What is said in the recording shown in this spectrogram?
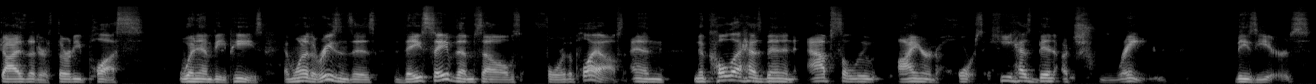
guys that are 30 plus win MVPs. And one of the reasons is they save themselves for the playoffs. And Nikola has been an absolute iron horse. He has been a train these years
